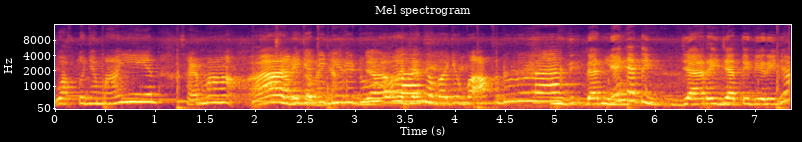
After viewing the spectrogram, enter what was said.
waktunya main saya mah ah, cari gitu jati banyak. diri dulu Ja- lah jati- coba-coba apa dulu lah dan dia Iya. nyati jari jati dirinya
